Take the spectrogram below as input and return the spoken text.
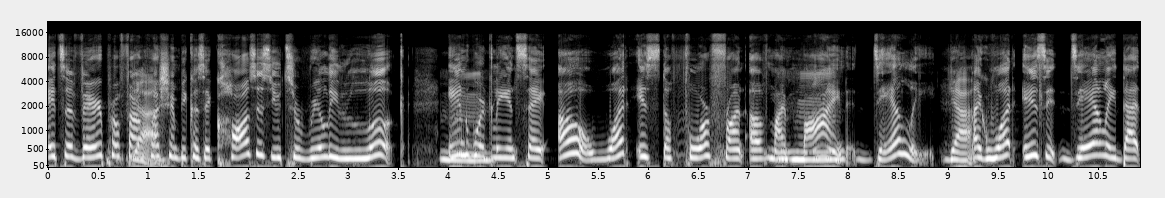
it's a very profound Yeah. question because it causes you to really look Mm-hmm. inwardly and say, oh, what is the forefront of my mind daily? yeah. Like what is it daily that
